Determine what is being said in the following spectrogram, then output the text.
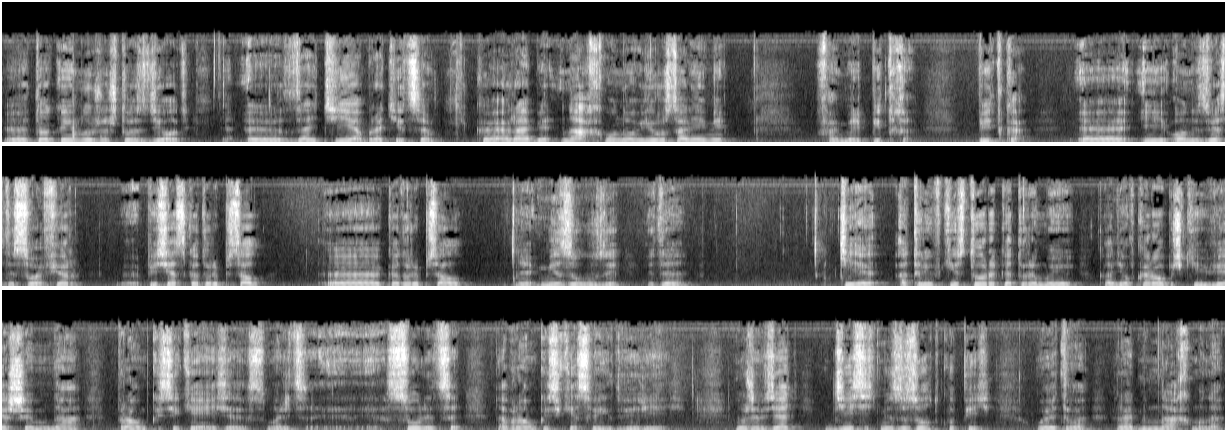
только им нужно что сделать? Э, зайти, обратиться к рабе Нахману в Иерусалиме, фамилия Питха, Питка, э, и он известный софер, э, писец, который писал, э, который писал э, Мезузы, это те отрывки истории, которые мы кладем в коробочки и вешаем на правом косяке, если смотреть э, с улицы, на правом косяке своих дверей. Нужно взять 10 мезузот купить у этого Раби Нахмана.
